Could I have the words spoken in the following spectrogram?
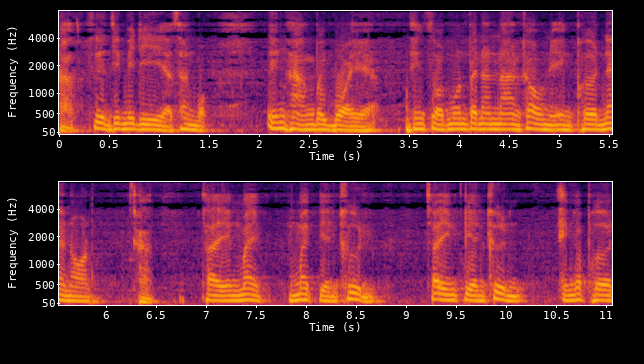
ครับคลื่นที่ไม่ดีอะท่านบอก เองห่างบ่อยๆอะเองสวดมนต์ไปนานๆเข้านี่เองเพลินแน่นอนครับ ถ้าเองไม่ไม่เปลี่ยนขึ้น ถ้าเองเปลี่ยนขึ้น เองก็เพลิน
